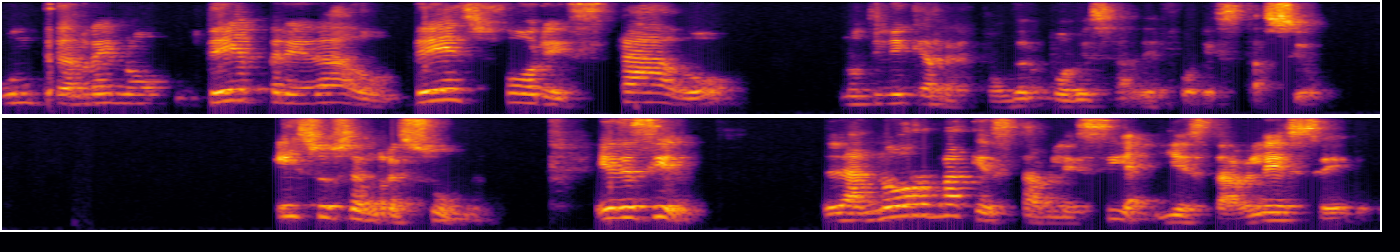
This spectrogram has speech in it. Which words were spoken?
un terreno depredado, desforestado, no tiene que responder por esa deforestación. Eso es el resumen. Es decir, la norma que establecía y establece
